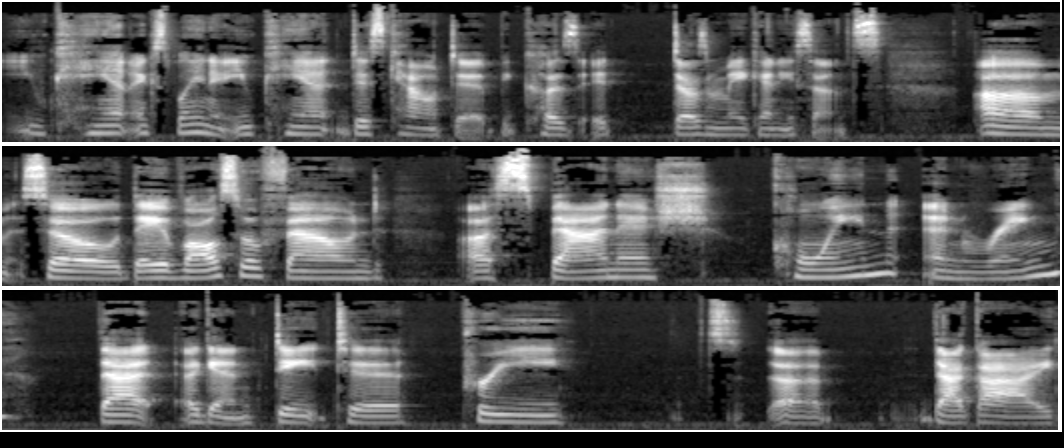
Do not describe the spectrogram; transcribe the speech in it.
you can't explain it. You can't discount it because it doesn't make any sense. Um, so they've also found a Spanish coin and ring that again date to pre uh, that guy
